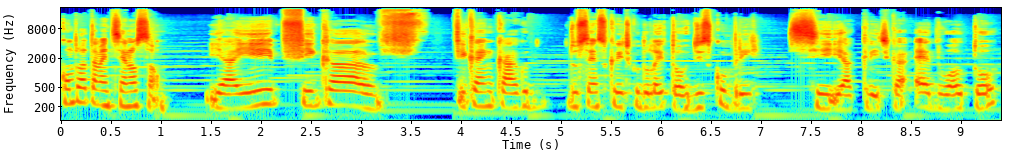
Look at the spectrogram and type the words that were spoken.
completamente sem noção. E aí fica fica em cargo do senso crítico do leitor descobrir se a crítica é do autor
